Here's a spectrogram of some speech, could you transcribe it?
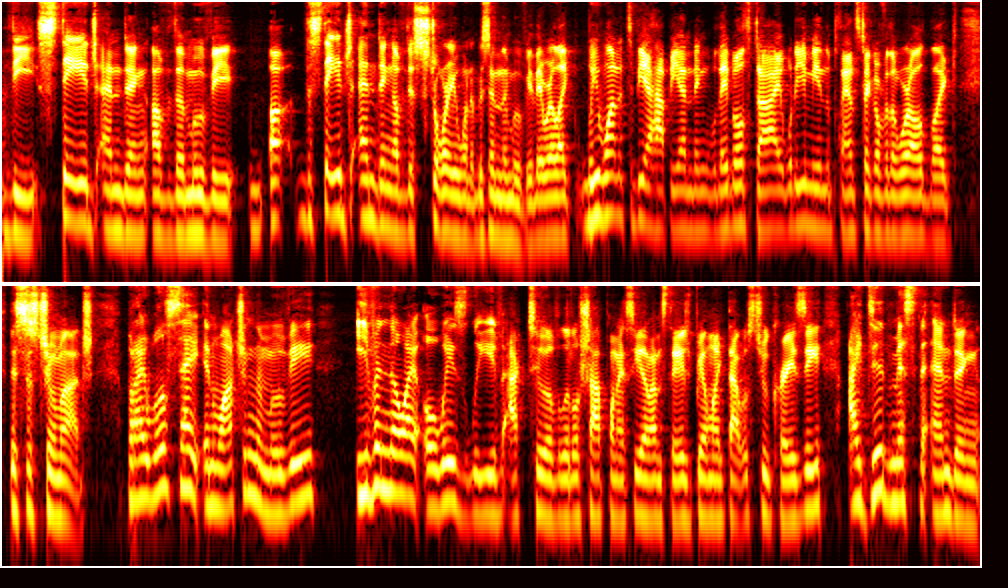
the stage ending of the movie uh, the stage ending of this story when it was in the movie. They were like we want it to be a happy ending. They both die. What do you mean the plants take over the world? Like this is too much. But i will say in watching the movie even though I always leave Act Two of Little Shop when I see it on stage, being like, that was too crazy, I did miss the ending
